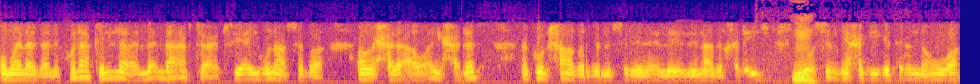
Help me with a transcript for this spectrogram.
وما إلى ذلك. ولكن لا, لا, لا أبتعد في أي مناسبة أو أو أي حدث. أكون حاضر بالنسبة لنادي الخليج. يؤسفني حقيقة إنه هو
